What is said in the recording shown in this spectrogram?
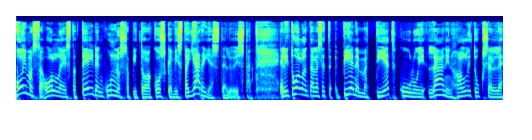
voimassa olleista teiden kunnossapitoa koskevista järjestelyistä. Eli tuolloin tällaiset pienemmät tiet kuului läänin hallitukselle,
